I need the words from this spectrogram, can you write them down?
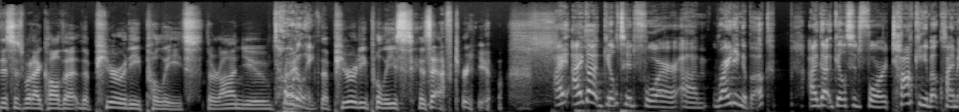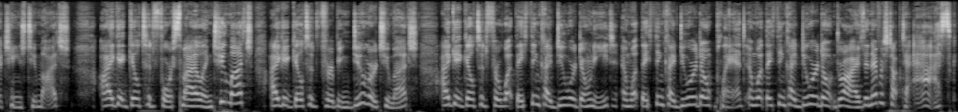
this is what I call the the purity police. They're on you. Totally. Right? The purity police is after you. I, I got guilted for um, writing a book. I got guilted for talking about climate change too much. I get guilted for smiling too much. I get guilted for being doomer too much. I get guilted for what they think I do or don't eat, and what they think I do or don't plant, and what they think I do or don't drive. They never stop to ask.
